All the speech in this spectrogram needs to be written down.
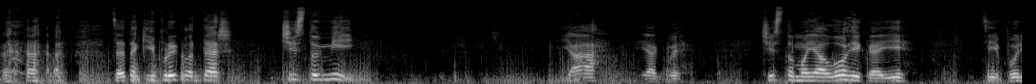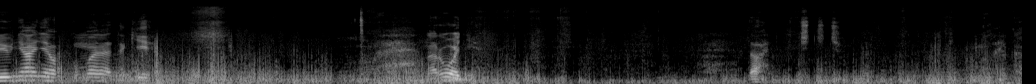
Це такий приклад теж чисто мій. Я якби чисто моя логіка і ці порівняння у мене такі народні. Давай. Ч-ч-ч. Маленька.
